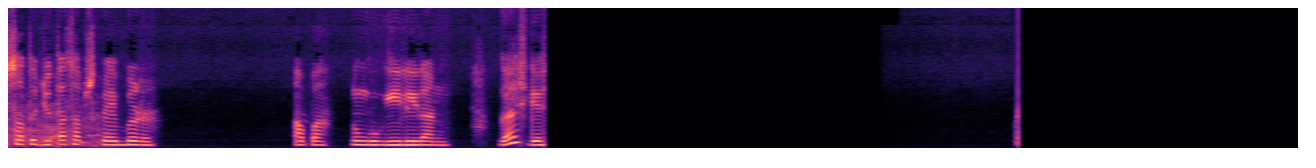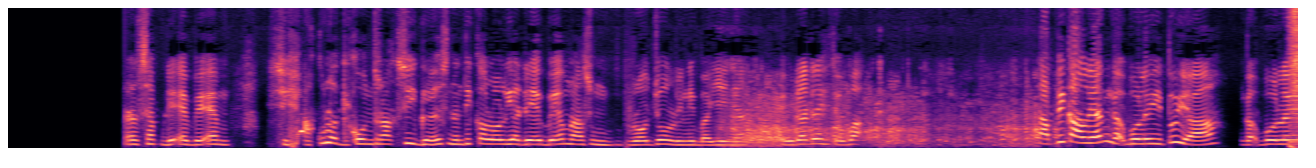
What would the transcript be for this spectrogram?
satu juta subscriber. Apa? Nunggu giliran. Guys guys. Resep di EBM sih aku lagi kontraksi guys. Nanti kalau lihat di EBM langsung brojol ini bayinya. Ya udah deh coba. Tapi kalian nggak boleh itu ya. Nggak boleh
